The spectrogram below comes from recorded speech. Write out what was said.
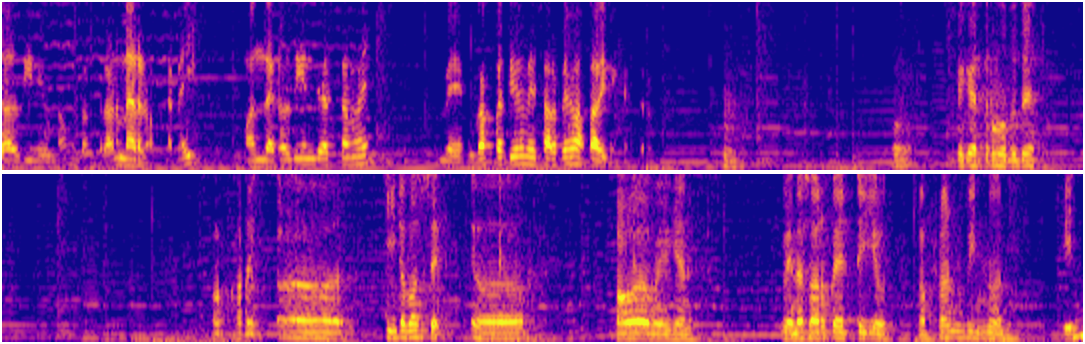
දාල් දීන හුඟක් කරන්න මැරනවා. හැබැයි මන් දැකල් තියෙන් දෙයක් තමයි මේ හුඟක් පැතිල මේ සරපය අතාරින ඇතර එක ඇතර මොද දෙයක්. හරි. ඊට පස්සේ තව මේ ගැන වෙන සර්පෙට්ටියෝ සෆ්‍රන් ඉන්නවද? ඉන්න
